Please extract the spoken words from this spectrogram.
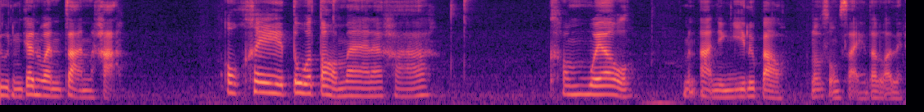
ลุ้นกันวันจันทร์ค่ะ โอเค ตัวต่อมานะคะ c o m w e l l มันอ่านอย่างนี้หรือเปล่า เราสงสัยตลอดเลย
